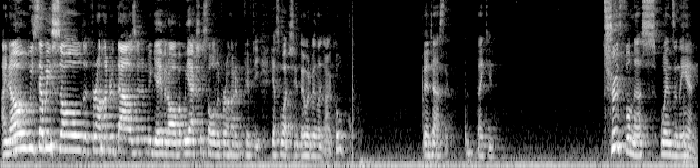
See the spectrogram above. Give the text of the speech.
I know we said we sold it for a hundred thousand and we gave it all, but we actually sold it for 150. Guess what? They would have been like, all right, cool. Fantastic. Thank you. Truthfulness wins in the end.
